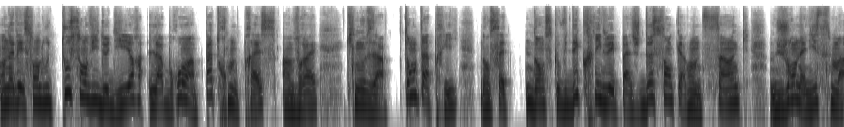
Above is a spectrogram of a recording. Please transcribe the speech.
on avait sans doute tous envie de dire Labro, un patron de presse, un vrai, qui nous a tant appris dans cette dans ce que vous décrivez, page 245, le journalisme,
